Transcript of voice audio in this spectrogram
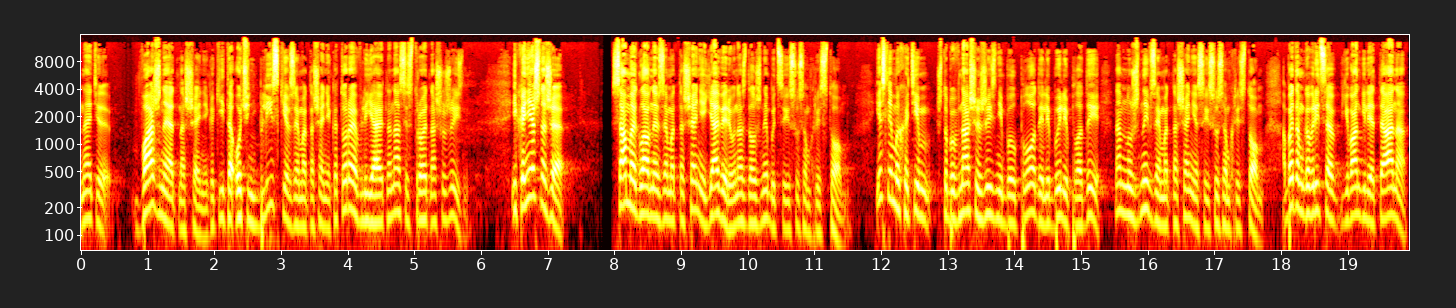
знаете, важные отношения, какие-то очень близкие взаимоотношения, которые влияют на нас и строят нашу жизнь. И, конечно же, самое главное взаимоотношение, я верю, у нас должны быть с Иисусом Христом. Если мы хотим, чтобы в нашей жизни был плод или были плоды, нам нужны взаимоотношения с Иисусом Христом. Об этом говорится в Евангелии от Иоанна,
